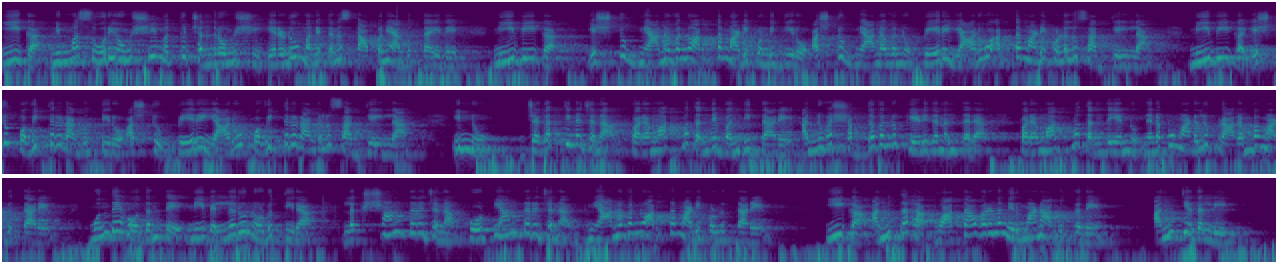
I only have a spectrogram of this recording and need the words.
ಈಗ ನಿಮ್ಮ ಸೂರ್ಯವಂಶಿ ಮತ್ತು ಚಂದ್ರವಂಶಿ ಎರಡೂ ಮನೆತನ ಸ್ಥಾಪನೆ ಆಗುತ್ತಾ ಇದೆ. ನೀವೀಗ ಎಷ್ಟು ಜ್ಞಾನವನ್ನು ಅರ್ಥ ಮಾಡಿಕೊಂಡಿದ್ದೀರೋ ಅಷ್ಟು ಜ್ಞಾನವನ್ನು ಬೇರೆ ಯಾರೂ ಅರ್ಥ ಮಾಡಿಕೊಳ್ಳಲು ಸಾಧ್ಯ ಇಲ್ಲ. ನೀವೀಗ ಎಷ್ಟು ಪವಿತ್ರರಾಗುತ್ತೀರೋ ಅಷ್ಟು ಬೇರೆ ಯಾರೂ ಪವಿತ್ರರಾಗಲು ಸಾಧ್ಯ ಇಲ್ಲ. ಇನ್ನು ಜಗತ್ತಿನ ಜನ ಪರಮಾತ್ಮ ತಂದೆ ಬಂದಿದ್ದಾರೆ ಅನ್ನುವ ಶಬ್ದವನ್ನು ಕೇಳಿದ ನಂತರ ಪರಮಾತ್ಮ ತಂದೆಯನ್ನು ನೆನಪು ಮಾಡಲು ಪ್ರಾರಂಭ ಮಾಡುತ್ತಾರೆ. ಮುಂದೆ ಹೋದಂತೆ ನೀವೆಲ್ಲರೂ ನೋಡುತ್ತೀರಾ, ಲಕ್ಷಾಂತರ ಜನ, ಕೋಟ್ಯಾಂತರ ಜನ ಜ್ಞಾನವನ್ನು ಅರ್ಥ ಮಾಡಿಕೊಳ್ಳುತ್ತಾರೆ. ಈಗ ಅಂತಹ ವಾತಾವರಣ ನಿರ್ಮಾಣ ಆಗುತ್ತದೆ. ಅಂತ್ಯದಲ್ಲಿ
